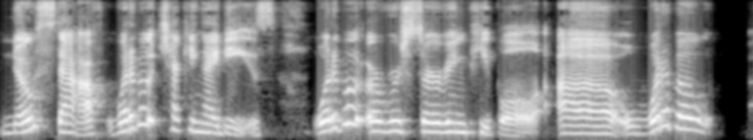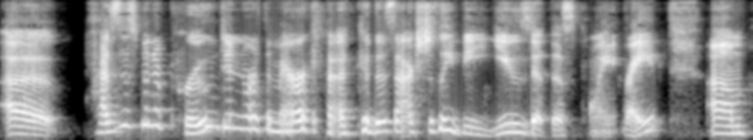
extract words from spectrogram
no staff. What about checking IDs? What about over serving people? Uh, what about uh, has this been approved in North America? Could this actually be used at this point, right? Um,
